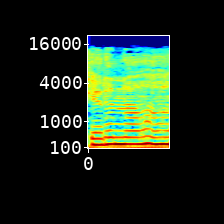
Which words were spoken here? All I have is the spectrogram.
get enough.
